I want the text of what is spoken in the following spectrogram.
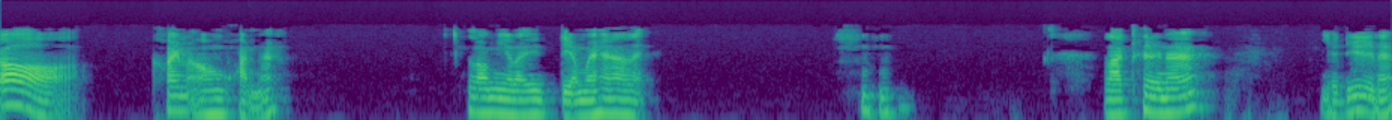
ก็ค่อยมาเอาของขวัญนะเรามีอะไรเตรียมไว้ให้แล้วแหละ รักเธอนะ อย่าดื้อนะ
